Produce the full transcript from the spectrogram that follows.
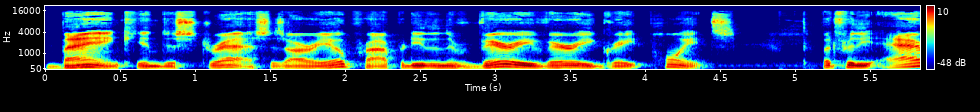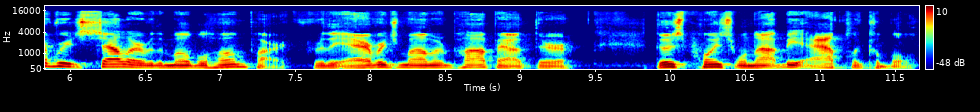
bank in distress as REO property, then they're very, very great points. But for the average seller of the mobile home park, for the average mom and pop out there, those points will not be applicable.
